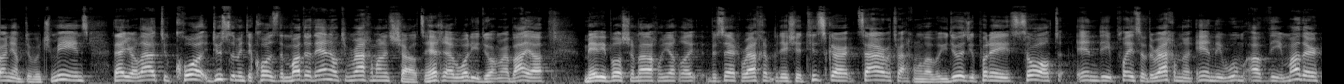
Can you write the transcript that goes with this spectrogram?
on Yom which means that you're allowed to cause, do something to cause the mother, the animal, to merachim on its child. So what do you do? Maybe what you do is you put a salt in the place of the rachim in the womb of the mother,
